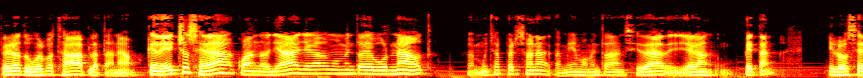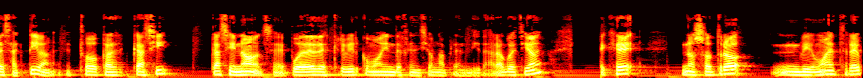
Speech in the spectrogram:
pero tu cuerpo está aplatanado. Que de hecho se da cuando ya ha llegado un momento de burnout. pues muchas personas, también en momentos de ansiedad, llegan, petan y luego se desactivan. Esto ca- casi, casi no, se puede describir como indefensión aprendida. La cuestión es que nosotros mm, vivimos estrés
